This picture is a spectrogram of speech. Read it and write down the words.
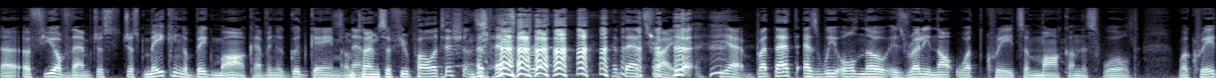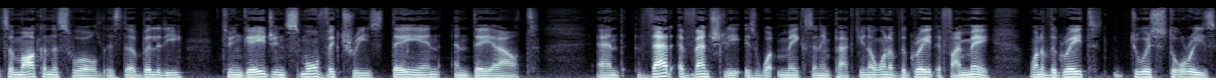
uh, a few of them just just making a big mark, having a good game. and then- Sometimes a few politicians. that's right. Yeah, but that, as we all know, is really not what creates a mark on this world. What creates a mark on this world is the ability to engage in small victories day in and day out. And that eventually is what makes an impact. You know, one of the great, if I may, one of the great Jewish stories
